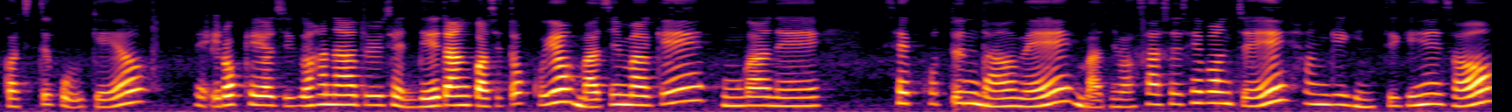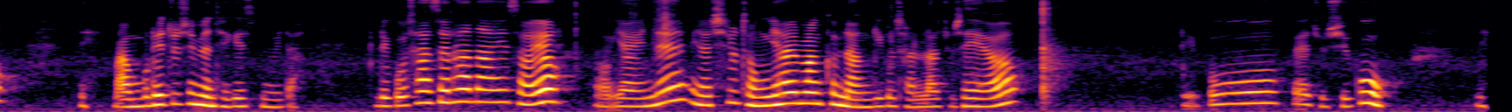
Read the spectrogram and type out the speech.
여기까지 뜨고 올게요. 네, 이렇게 요. 지금 하나 둘 셋 4단까지 떴고요. 마지막에 공간에 세코뜬 다음에 마지막 사슬 세 번째에 한길 긴뜨기 해서 네, 마무리 해주시면 되겠습니다. 그리고 사슬 하나 해서요. 여기 아이는 그냥 실 정리할 만큼 남기고 잘라주세요. 그리고 빼주시고 네,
